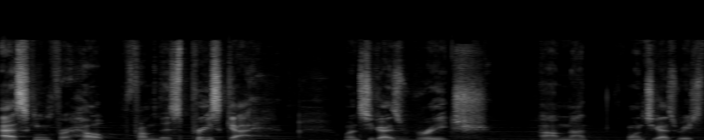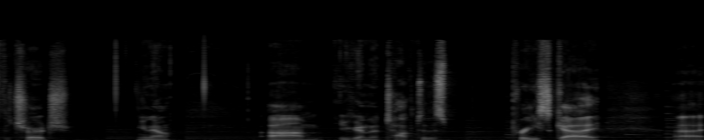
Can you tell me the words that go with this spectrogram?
asking for help from this priest guy. Once you guys reach, um, not once you guys reach the church, you know, um, you're going to talk to this priest guy. Uh,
